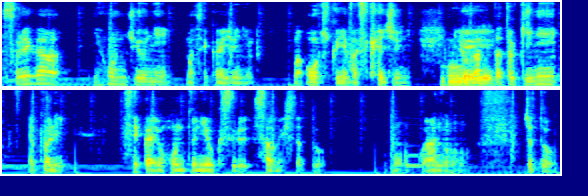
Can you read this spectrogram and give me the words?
それが日本中に、まあ、世界中にまあ、大きく言えば世界中に広がった時にやっぱり世界を本当に良くするサービスだと。もうあのちょっと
